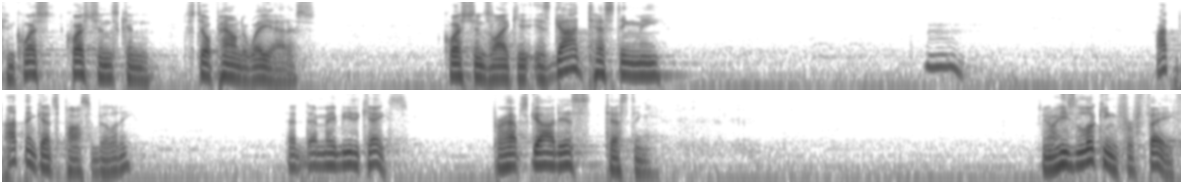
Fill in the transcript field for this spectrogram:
can quest- questions can still pound away at us. Questions like, is God testing me? Hmm. I, I think that's a possibility. That, that may be the case. Perhaps God is testing. You know, He's looking for faith,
